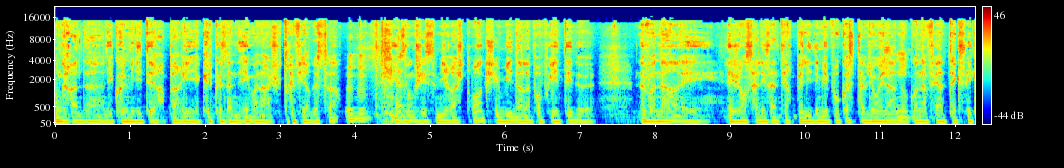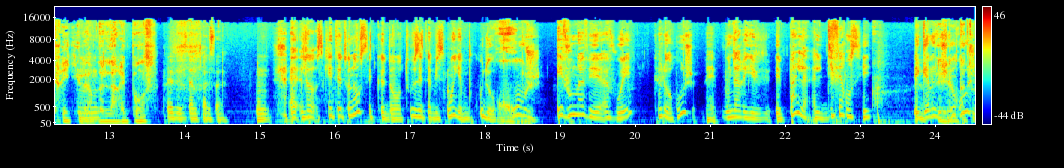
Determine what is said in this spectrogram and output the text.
mon grade à l'école militaire à Paris il y a quelques années. Voilà, je suis très fier de ça. Mhm. Et donc j'ai ce Mirage 3 que j'ai mis dans la propriété de, de Vonin et les gens ça les interpelle, ils disent mais pourquoi cet avion est là? Oui. Donc on a fait un texte écrit qui leur Mhm. donne la réponse. Eh, C'est sympa ça. Mm. Euh, Alors, ce qui est étonnant, c'est que dans tous les établissements, il y a beaucoup de rouge. Et vous m'avez avoué que le rouge, ben, vous n'arrivez pas à le différencier. Les gammes de, rouge.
